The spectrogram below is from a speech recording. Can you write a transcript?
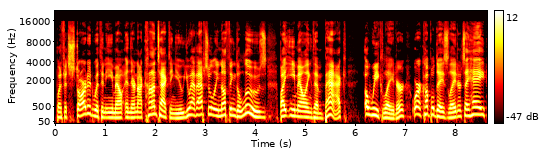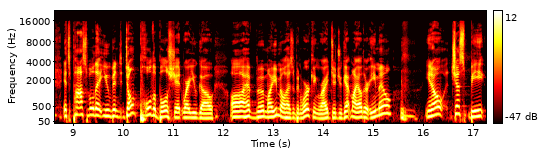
But if it started with an email and they're not contacting you, you have absolutely nothing to lose by emailing them back a week later or a couple days later and say, "Hey, it's possible that you've been." Don't pull the bullshit where you go, "Oh, I have my email hasn't been working right. Did you get my other email?" you know, just be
